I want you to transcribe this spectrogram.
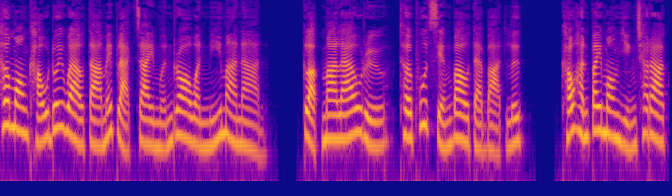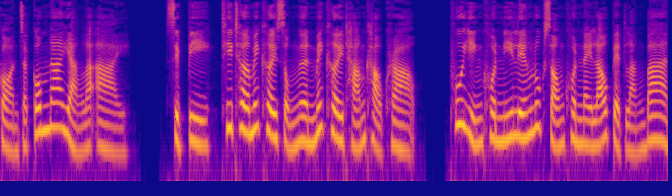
เธอมองเขาด้วยแววตาไม่แปลกใจเหมือนรอวันนี้มานาน กลับมาแล้วหรือ เธอพูดเสียงเบาแต่บาดลึก เขาหันไปมองหญิงชราก่อนจะก้มหน้าอย่างละอายสิบปี ที่เธอไม่เคยส่งเงินไม่เคยถามข่าวคราว ผู้หญิงคนนี้เลี้ยงลูกสองคนในเล้าเป็ดหลังบ้าน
